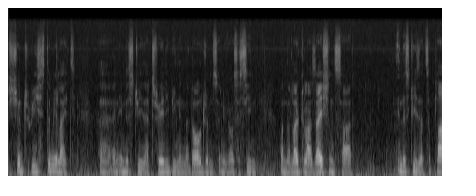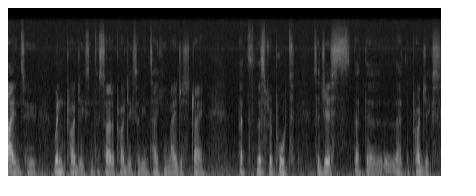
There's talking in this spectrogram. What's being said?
should re-stimulate uh, an industry that's really been in the doldrums. And we've also seen on the localization side, industries that supply into wind projects, into solar projects, have been taking major strain. But this report suggests that the that the projects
